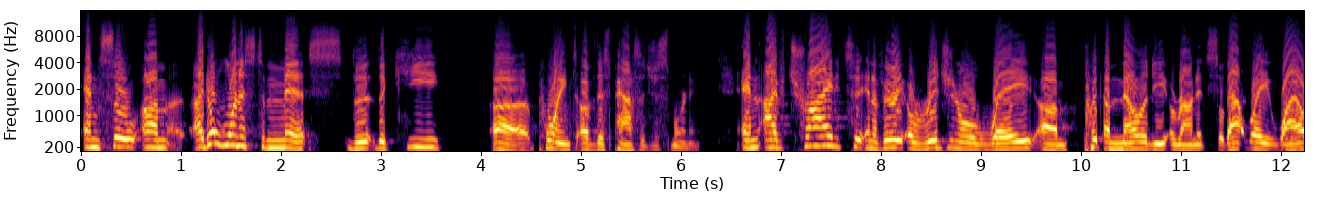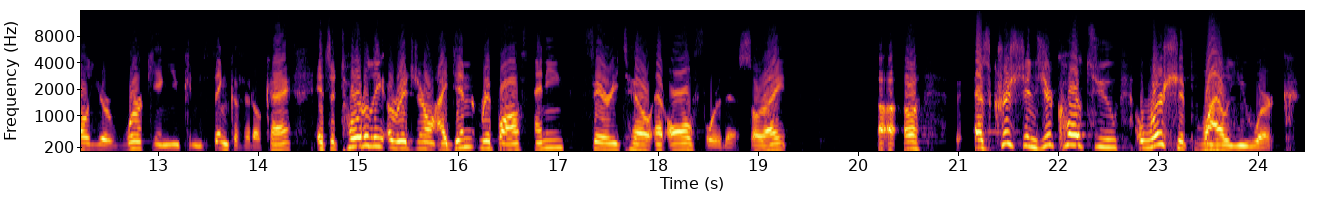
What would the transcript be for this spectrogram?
And so um, I don't want us to miss the, the key uh, point of this passage this morning. And I've tried to, in a very original way, um, put a melody around it so that way while you're working, you can think of it, okay? It's a totally original. I didn't rip off any fairy tale at all for this, all right? Uh, uh, as Christians, you're called to worship while you work.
